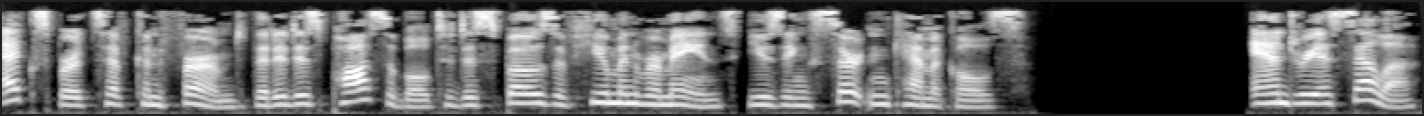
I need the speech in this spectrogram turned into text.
Experts have confirmed that it is possible to dispose of human remains using certain chemicals. Andrea Sella,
